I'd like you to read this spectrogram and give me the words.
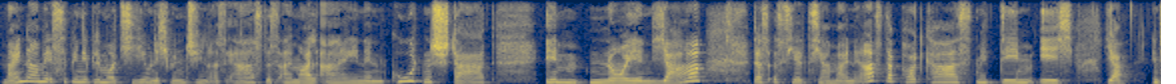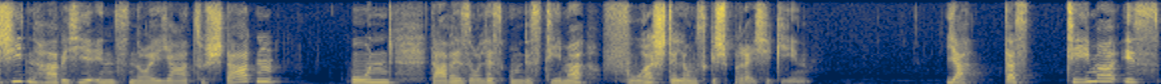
Mein Name ist Sabine Blemortier und ich wünsche Ihnen als erstes einmal einen guten Start im neuen Jahr. Das ist jetzt ja mein erster Podcast, mit dem ich ja entschieden habe, hier ins neue Jahr zu starten. Und dabei soll es um das Thema Vorstellungsgespräche gehen. Ja, das Thema ist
